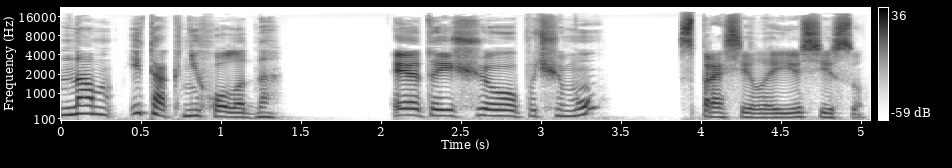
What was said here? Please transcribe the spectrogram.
Нам и так не холодно», «Это еще почему?» — спросила ее Сису.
